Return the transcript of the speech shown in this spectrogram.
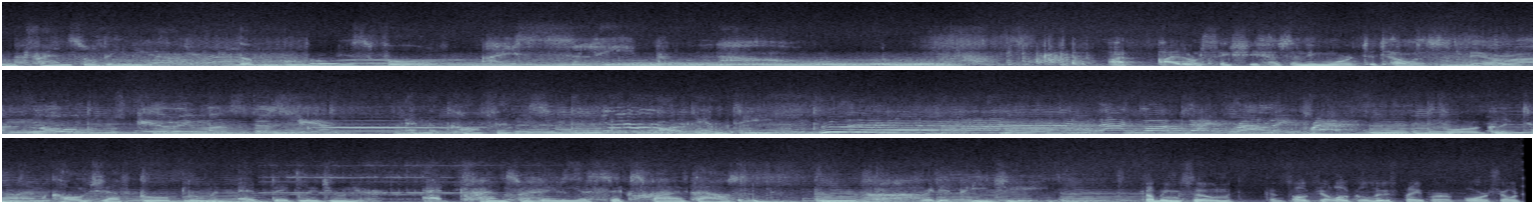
In Transylvania, the moon is full. I sleep now. I, I don't think she has any more to tell us. There are no scary monsters here. And the coffins are empty. Knock off that growling crap! For a good time, call Jeff Goldblum and Ed Begley Jr. at Transylvania 65000. Rated PG. Coming soon, consult your local newspaper for show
